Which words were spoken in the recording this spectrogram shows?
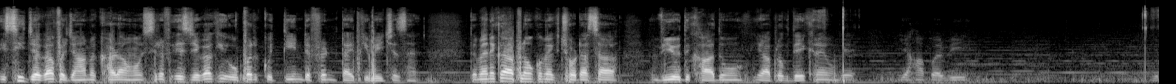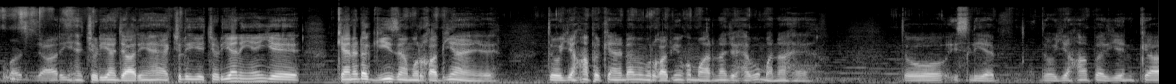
इसी जगह पर जहाँ मैं खड़ा हूँ, सिर्फ़ इस जगह के ऊपर कुछ तीन डिफरेंट टाइप की बीचेस हैं। तो मैंने कहा आप लोगों को मैं एक छोटा सा व्यू दिखा दूँ, या आप लोग देख रहे होंगे। यहाँ पर भी ये बर्ड्स जा रही हैं, चिड़ियाँ जा रही हैं। एक्चुअली ये चिड़िया नहीं है, ये कैनेडा गीज़ हैं, मुर्गाबियाँ हैं ये। तो यहाँ पर कनाडा में मुर्गाबियों को मारना जो है वो मना है। तो इसलिए तो यहाँ पर ये इनका,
